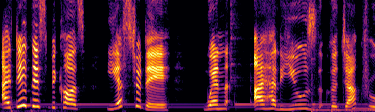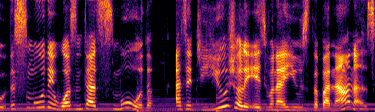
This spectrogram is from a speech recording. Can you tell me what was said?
I did this because yesterday, when I had used the jackfruit, the smoothie wasn't as smooth as it usually is when I use the bananas.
